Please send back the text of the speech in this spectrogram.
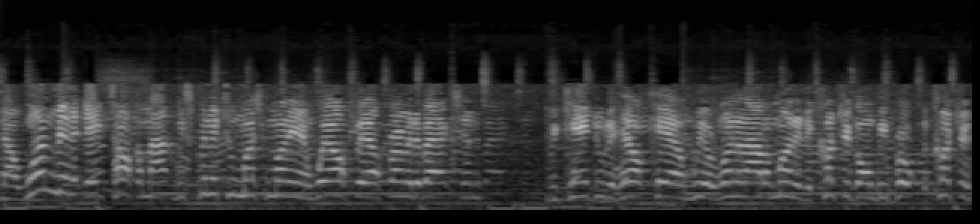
now, one minute they talk about we spending too much money in welfare, affirmative action. We can't do the health care, and we are running out of money. The country gonna be broke. The country,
